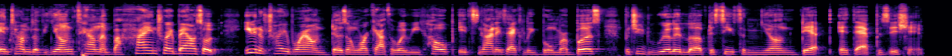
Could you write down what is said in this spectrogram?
in terms of young talent behind Tre Brown. So even if Tre Brown doesn't work out the way we hope, it's not exactly boom or bust, but you'd really love to see some young depth at that position,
